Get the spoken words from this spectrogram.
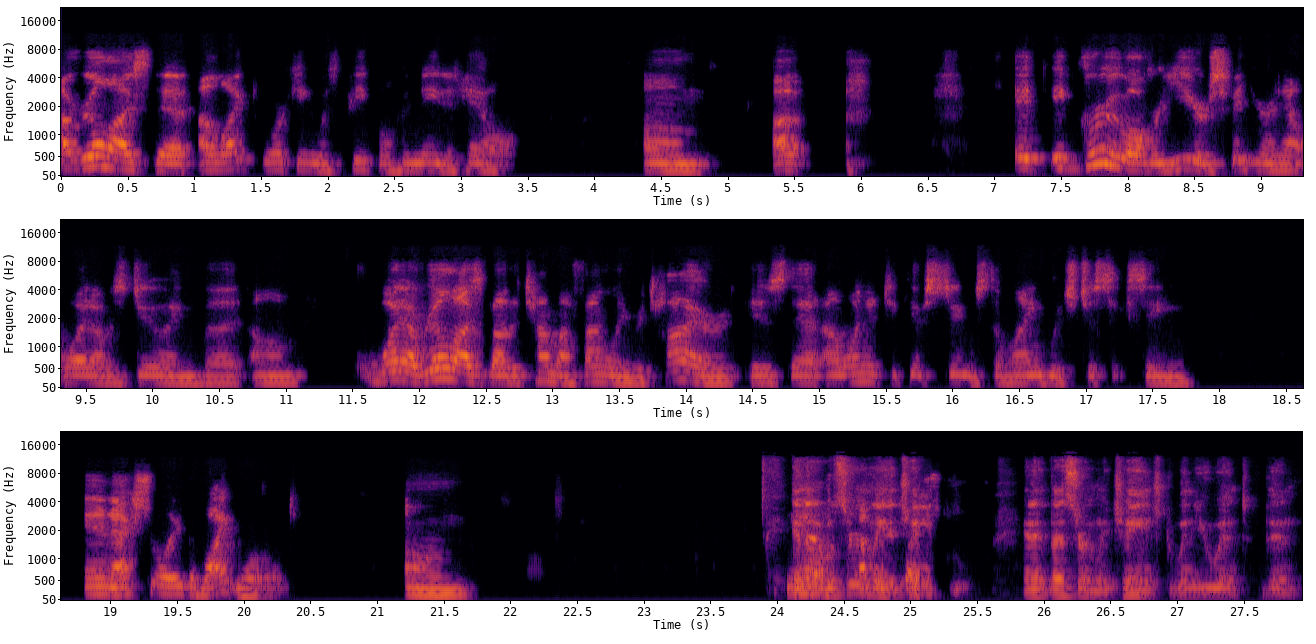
I realized that I liked working with people who needed help. Um, I, it, it grew over years figuring out what I was doing, but um, what I realized by the time I finally retired is that I wanted to give students the language to succeed in actually the white world. Um, and that was certainly a change and it, that certainly changed when you went then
